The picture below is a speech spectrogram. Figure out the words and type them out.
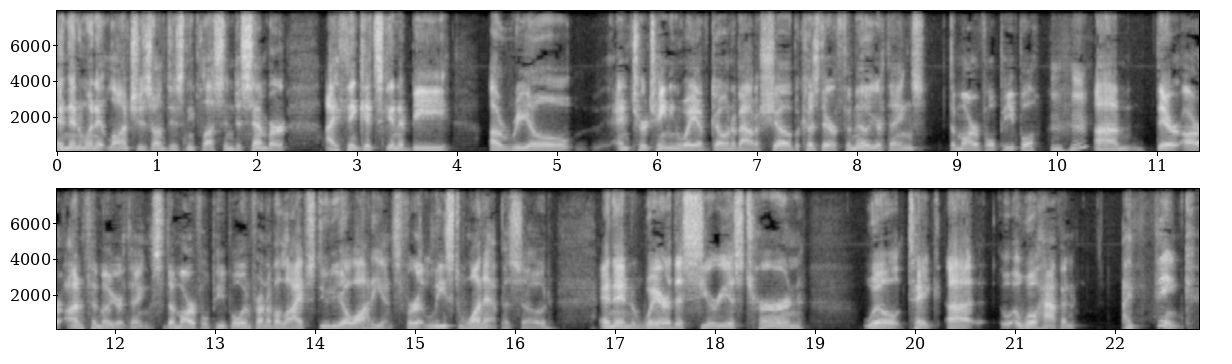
And then when it launches on Disney Plus in December, I think it's going to be a real entertaining way of going about a show because there are familiar things, the Marvel people. Um, there are unfamiliar things, the Marvel people in front of a live studio audience for at least one episode. And then where the serious turn will take, uh, will happen. I think,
